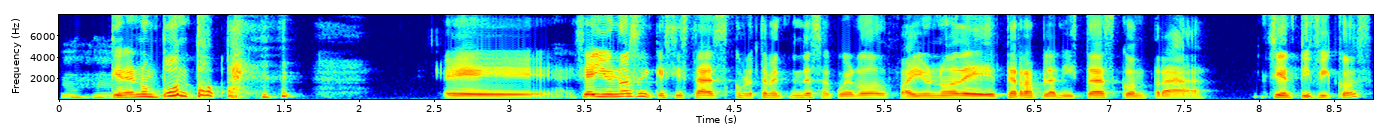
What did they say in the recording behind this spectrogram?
Ujú. tienen un punto. eh, sí hay unos en que sí estás completamente en desacuerdo. Hay uno de terraplanistas contra científicos.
